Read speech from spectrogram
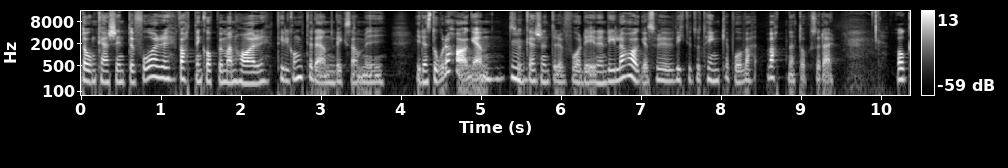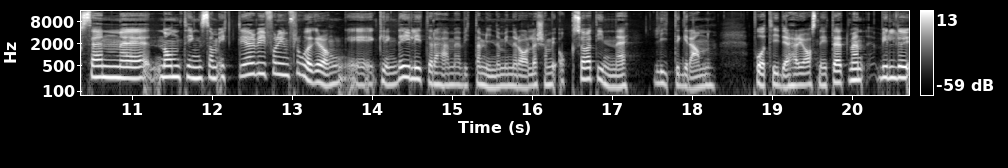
de kanske inte får vattenkoppor man har tillgång till den liksom i, i den stora hagen. Så Mm. kanske inte de får det i den lilla hagen. Så det är viktigt att tänka på va- vattnet också där. Och sen eh, någonting som ytterligare vi får in frågor om, eh, kring, det är ju lite det här med vitamin och mineraler som vi också varit inne lite grann på tidigare här i avsnittet. Men vill du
